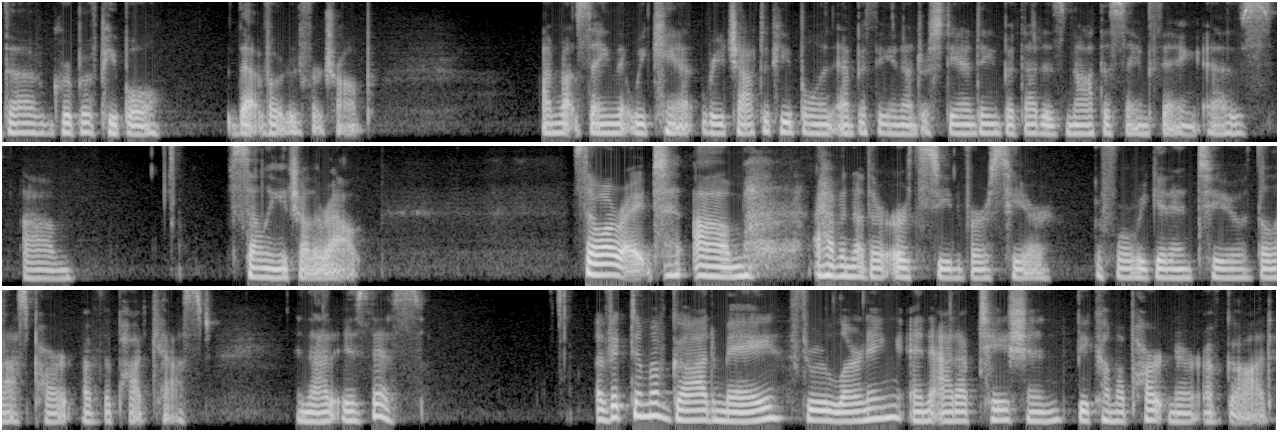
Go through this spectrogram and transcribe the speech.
the group of people that voted for Trump. I'm not saying that we can't reach out to people in empathy and understanding, but that is not the same thing as um, selling each other out. So, all right, um, I have another earth seed verse here before we get into the last part of the podcast, and that is this A victim of God may, through learning and adaptation, become a partner of God.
